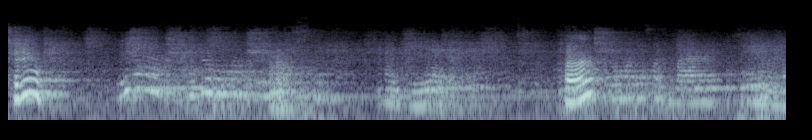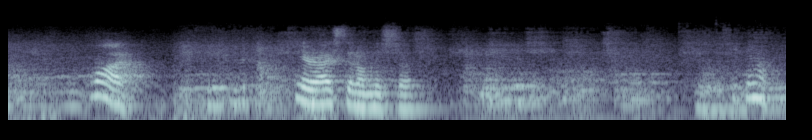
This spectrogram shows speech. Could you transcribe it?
Sit down. Huh? Why? Here, I sit on this side. Sit down.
